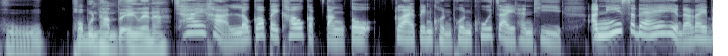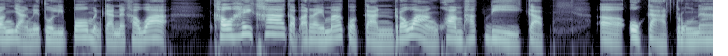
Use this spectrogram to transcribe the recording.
โหพ่อบุญธรรมตัวเองเลยนะ ใช่ค่ะ แล้วก็ไปเข้ากับตังโตะกลายเป็นขนพลคู่ใจทันที อันนี้แสดงให้เห็นอะไรบางอย่างในตัวลิปโป้เหมือนกันนะคะว่า เขาให้ค่ากับอะไรมากกว่ากัน ระหว่างความพักดีกับเอ่อโอกาสตรงหน้า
